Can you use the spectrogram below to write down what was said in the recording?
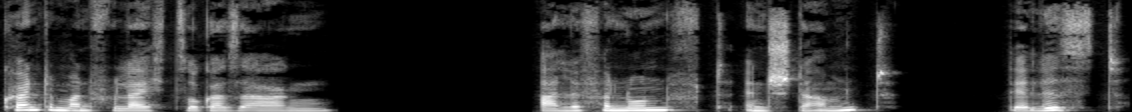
könnte man vielleicht sogar sagen, alle Vernunft entstammt der List.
